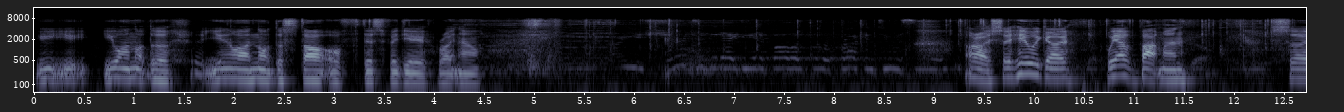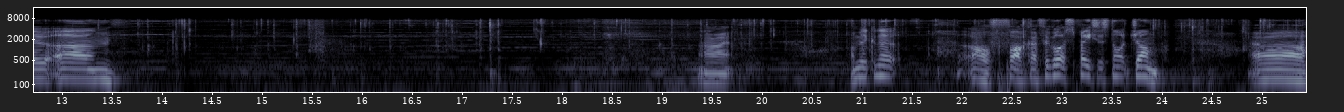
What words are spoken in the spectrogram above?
You, you, you are not the, you are not the star of this video right now. Alright, so here we go. We have Batman. So, um... Alright. I'm just gonna... Oh, fuck. I forgot space is not jump. Uh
